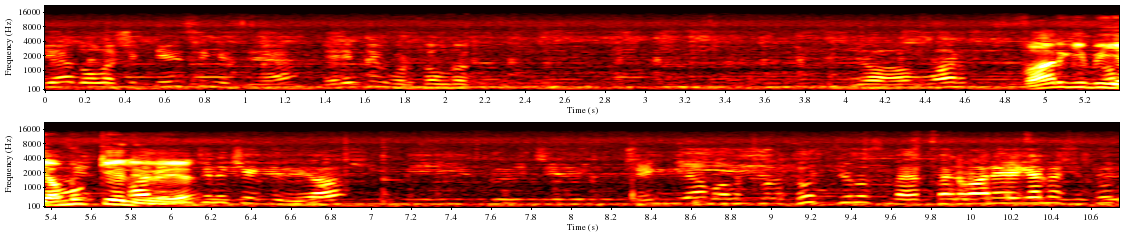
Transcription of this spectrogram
ya dolaşık değilsiniz ya. Benimki kurtuldu. Yok var. Var gibi yamuk geliyor ya. Benimkini çekil ya. Çek ya balıkları. Tut Yunus ben pervaneye gelmesin tut.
